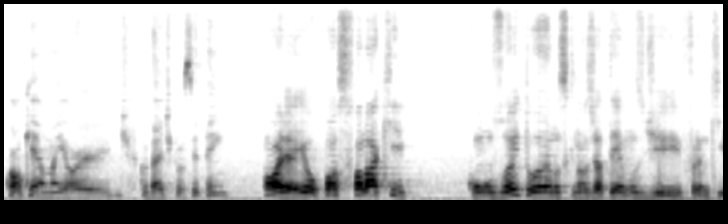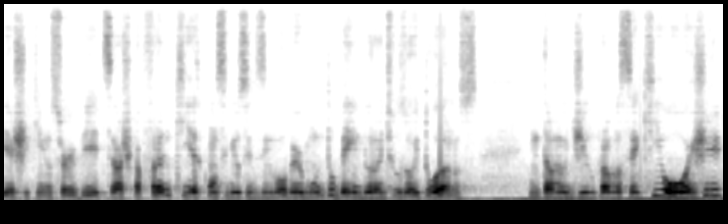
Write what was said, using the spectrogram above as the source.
Qual que é a maior dificuldade que você tem? Olha, eu posso falar que com os oito anos que nós já temos de franquia Chiquinho Sorvetes, eu acho que a franquia conseguiu se desenvolver muito bem durante os oito anos. Então eu digo para você que hoje,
